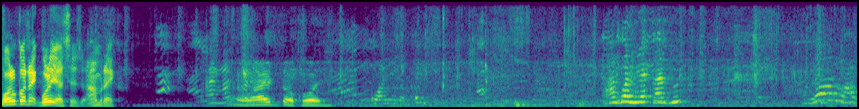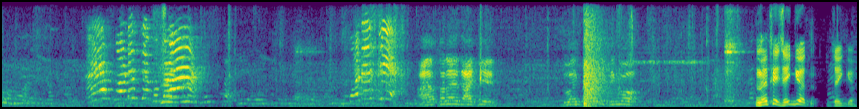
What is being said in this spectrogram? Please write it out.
ઓલ કરે ગોળી હશે આમ રાખ. વાઈટ તો કાજુ નથી જઈ ગયો જઈ ગયો.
